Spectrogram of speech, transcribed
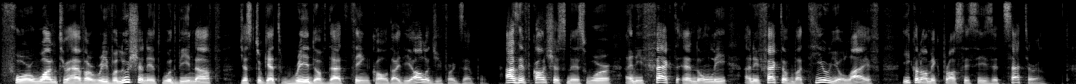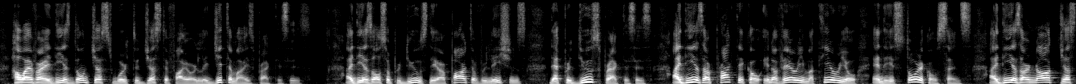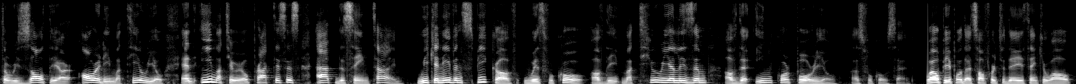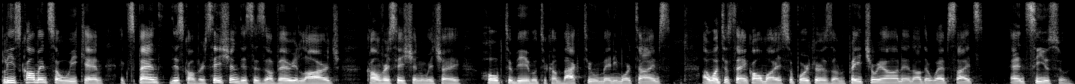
for one to have a revolution, it would be enough just to get rid of that thing called ideology, for example. As if consciousness were an effect and only an effect of material life, economic processes, etc. However, ideas don't just work to justify or legitimize practices. Ideas also produce, they are part of relations that produce practices. Ideas are practical in a very material and historical sense. Ideas are not just a result, they are already material and immaterial practices at the same time. We can even speak of, with Foucault, of the materialism of the incorporeal, as Foucault said. Well, people, that's all for today. Thank you all. Please comment so we can expand this conversation. This is a very large conversation which I hope to be able to come back to many more times. I want to thank all my supporters on Patreon and other websites and see you soon.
